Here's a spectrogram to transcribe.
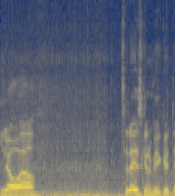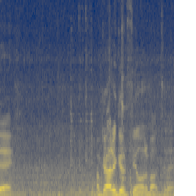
You know, well, today's gonna be a good day. I've got a good feeling about today.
